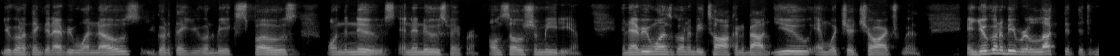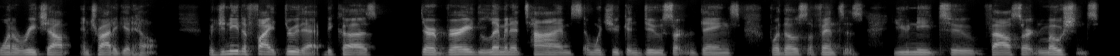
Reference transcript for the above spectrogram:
You're going to think that everyone knows. You're going to think you're going to be exposed on the news, in the newspaper, on social media. And everyone's going to be talking about you and what you're charged with. And you're going to be reluctant to want to reach out and try to get help. But you need to fight through that because there are very limited times in which you can do certain things for those offenses. You need to file certain motions.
